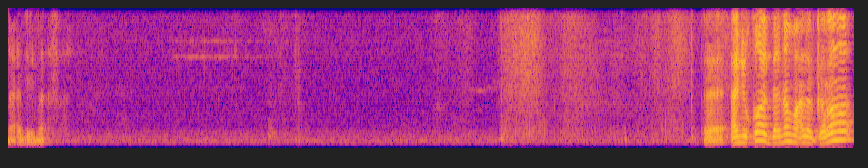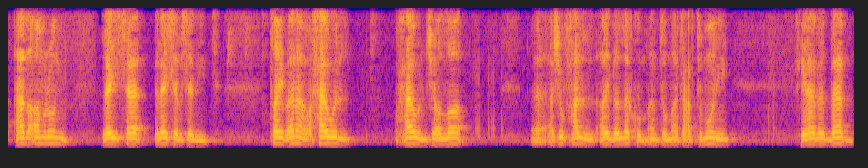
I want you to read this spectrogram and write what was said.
ما أدري ما أفعل. أن يقال بأنه على الكراهة هذا أمر ليس ليس بسديد طيب أنا أحاول أحاول إن شاء الله أشوف حل أيضا لكم أنتم أتعبتموني في هذا الباب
